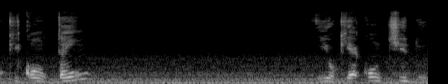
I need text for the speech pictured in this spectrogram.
O que contém e o que é contido.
